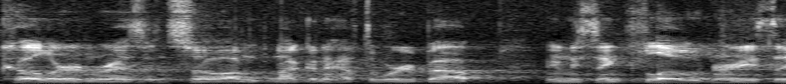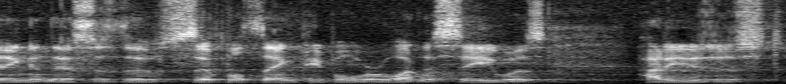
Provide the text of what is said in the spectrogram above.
color and resin. So I'm not gonna have to worry about anything floating or anything. And this is the simple thing people were wanting to see was how do you just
